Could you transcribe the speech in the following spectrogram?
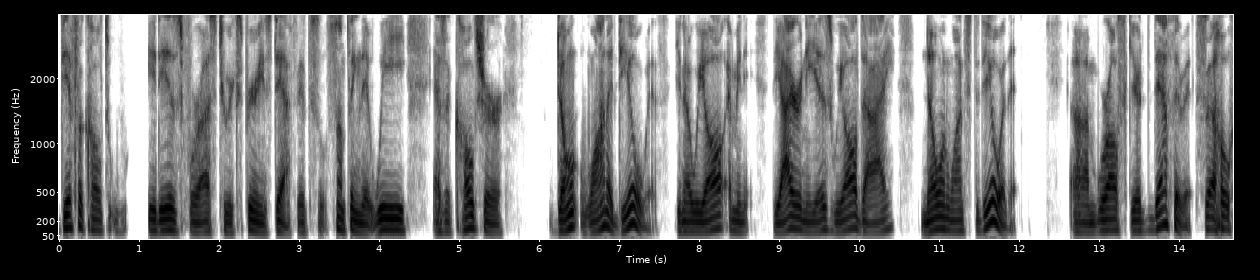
difficult it is for us to experience death. It's something that we as a culture don't want to deal with. You know, we all, I mean, the irony is we all die. No one wants to deal with it. Um, we're all scared to death of it. So,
